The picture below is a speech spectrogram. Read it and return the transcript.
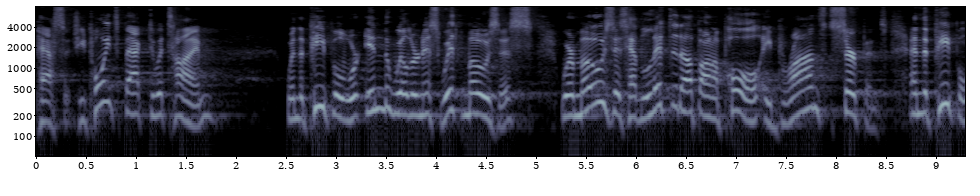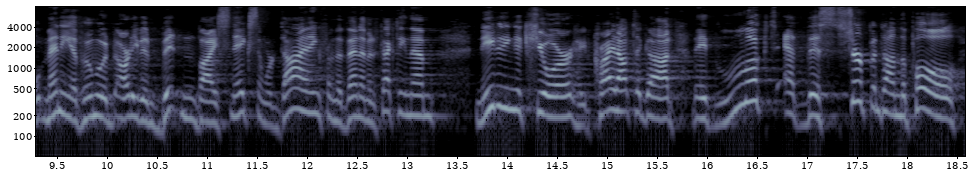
passage. He points back to a time when the people were in the wilderness with Moses, where Moses had lifted up on a pole a bronze serpent. And the people, many of whom had already been bitten by snakes and were dying from the venom infecting them, needing a cure, had cried out to God. They'd looked at this serpent on the pole,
